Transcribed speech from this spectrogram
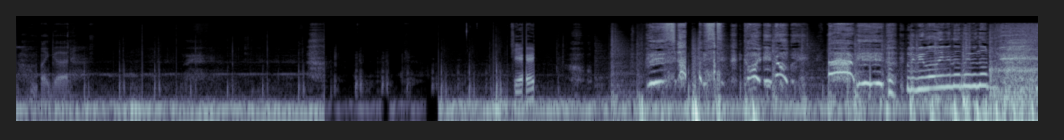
Oh my god. Jared? Come on, no! Ah! Leave me alone, leave me alone, leave me alone!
